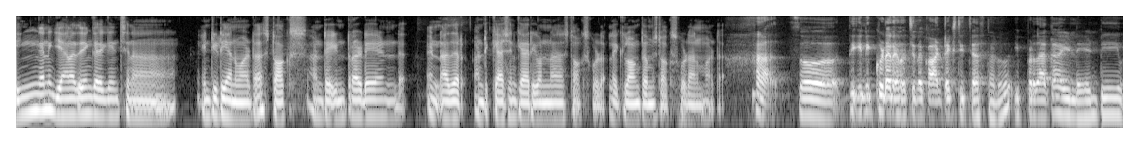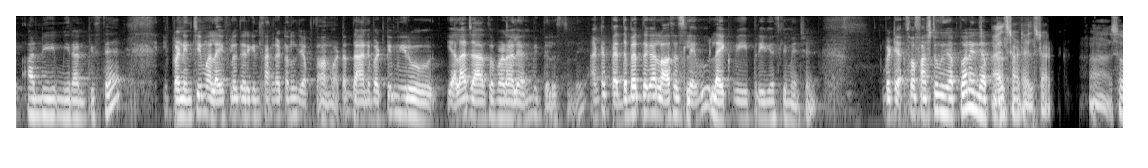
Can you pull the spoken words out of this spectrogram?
డింగ్ అని జ్ఞానోదయం కలిగించిన ఎంటిటీ అనమాట స్టాక్స్ అంటే ఇంట్రాడే అండ్ అండ్ అదర్ అంటే క్యాష్ అండ్ క్యారీ ఉన్న స్టాక్స్ కూడా లైక్ లాంగ్ టర్మ్ స్టాక్స్ కూడా అనమాట సో దీనికి కూడా నేను వచ్చిన కాంటెక్స్ట్ ఇచ్చేస్తాను. ఇప్పటిదాకా వీళ్ళు ఏంటి అని మీరు అనిపిస్తే ఇప్పటి నుంచి మా లైఫ్లో జరిగిన సంఘటనలు చెప్తాం అనమాట దాన్ని బట్టి మీరు ఎలా జాగ్రత్త పడాలి అని మీకు తెలుస్తుంది. అంటే పెద్ద పెద్దగా లాసెస్ లేవు like we previously mention but so first నువ్వు చెప్తావా నేను I start I start so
